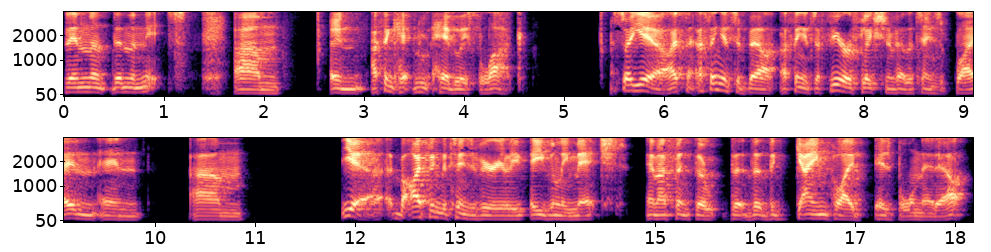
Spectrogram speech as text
than the than the Nets. Um, and I think had, had less luck. So yeah, I think I think it's about I think it's a fair reflection of how the teams have played and and um yeah, but I think the teams are very evenly matched, and I think the the the, the gameplay has borne that out,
